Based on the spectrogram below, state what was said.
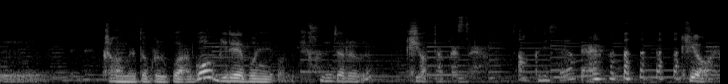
음. 그럼에도 불구하고 미래의 본인이 보니 현재를 귀엽다 그랬어요. 아 그랬어요? 귀여워요.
